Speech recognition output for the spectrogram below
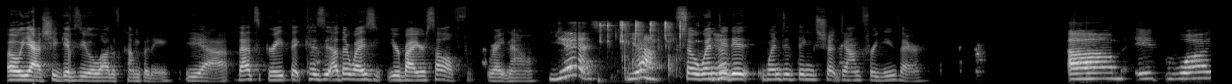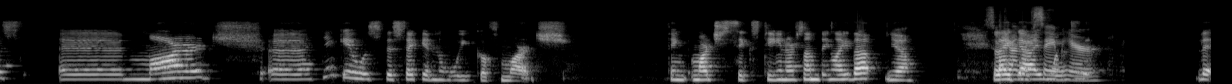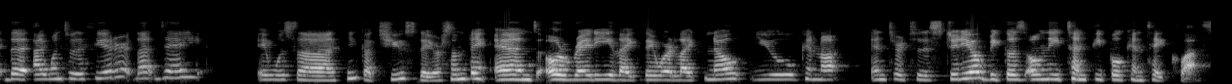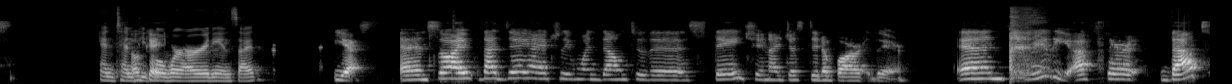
Oh yeah, she gives you a lot of company. Yeah, that's great. That because otherwise you're by yourself right now. Yes. Yeah. So when Yeah. did it? When did things shut down for you there? Um, it was uh, March. Uh, I think it was the second week of March. I think March 16 or something like that. Yeah. So Like kind of I same to- here. The, the I went to the theater that day. It was uh, I think a Tuesday or something, and already like they were like, no, you cannot enter to the studio because only 10 people can take class. And ten Okay. people were already inside. Yes. And so I that day I actually went down to the stage and I just did a barre there. And really after that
